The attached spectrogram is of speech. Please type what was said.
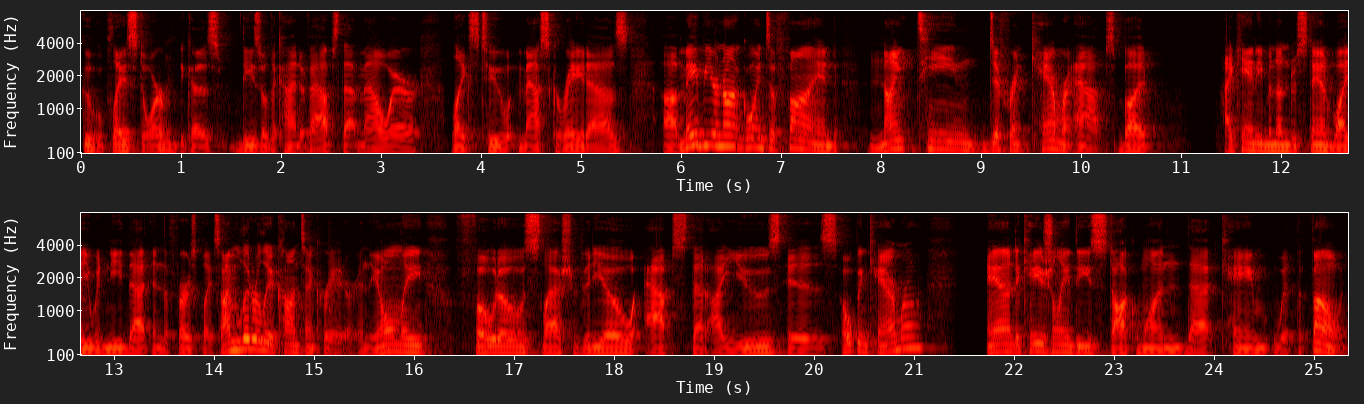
Google Play Store because these are the kind of apps that malware likes to masquerade as. Uh, maybe you're not going to find 19 different camera apps, but I can't even understand why you would need that in the first place. I'm literally a content creator, and the only photo slash video apps that I use is Open Camera and occasionally the stock one that came with the phone.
